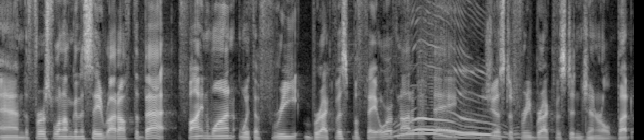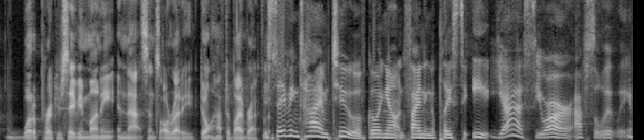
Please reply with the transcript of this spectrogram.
And the first one I'm going to say right off the bat find one with a free breakfast buffet, or if not a buffet, just a free breakfast in general. But what a perk. You're saving money in that sense already. Don't have to buy breakfast. You're saving time too of going out and finding a place to eat. Yes, you are. Absolutely.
